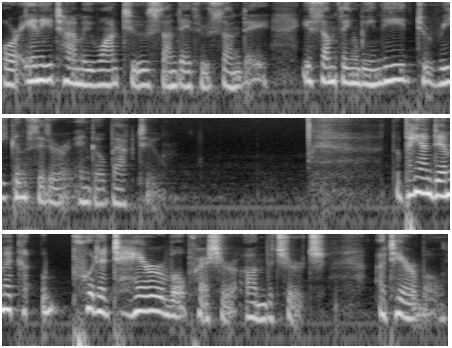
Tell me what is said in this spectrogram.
or any time we want to, Sunday through Sunday, is something we need to reconsider and go back to. The pandemic put a terrible pressure on the church. A terrible.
